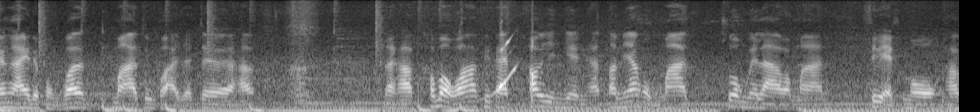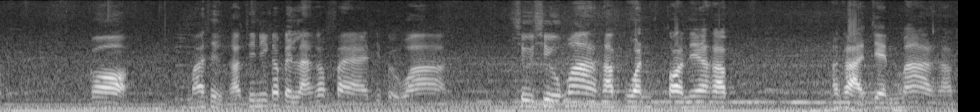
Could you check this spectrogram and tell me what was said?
ยังไงเดี๋ยวผมก็มาจนกว่าจะเจอครับนะครับเขาบอกว่าพี่แพทเข้าเย็นๆครับตอนนี้ผมมาช่วงเวลาประมาณ 11 โมงครับ ก็มาถึงครับที่นี่ก็เป็นร้านกาแฟที่แบบว่า ชิลๆมากครับ วันตอนนี้ครับ อากาศเย็นมากครับ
